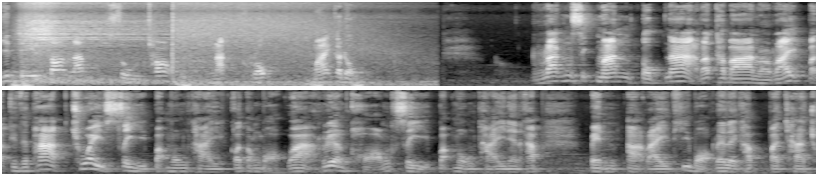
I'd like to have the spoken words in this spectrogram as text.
ยินดีต้อนรับสู่ช่องนักรบไม้กระดก รังสิมันตบหน้ารัฐบาลไร้ประสิทธิภาพช่วย 4 ประมงไทยก็ต้องบอกว่าเรื่องของ 4 ประมงไทยเนี่ยนะครับ เป็นอะไรที่บอกได้เลยครับ ประชาช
